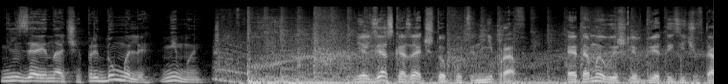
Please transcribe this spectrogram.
нельзя иначе, придумали не мы. Нельзя сказать, что Путин не прав. Это мы вышли в 2002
